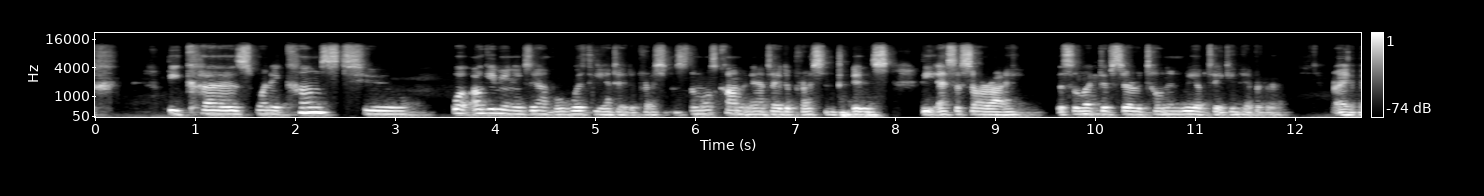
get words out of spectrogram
because when it comes to well, I'll give you an example with the antidepressants. The most common antidepressant is the SSRI, the selective serotonin reuptake inhibitor, right?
